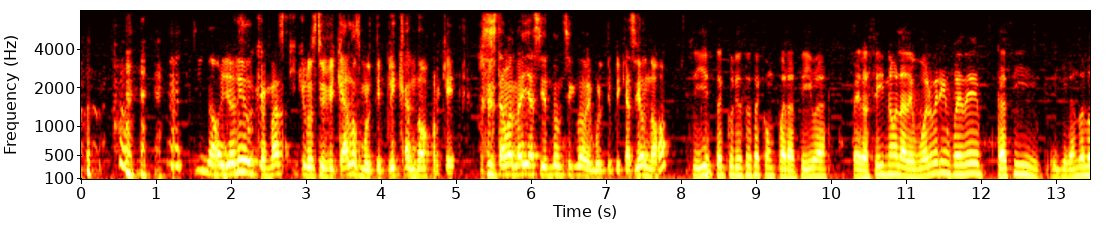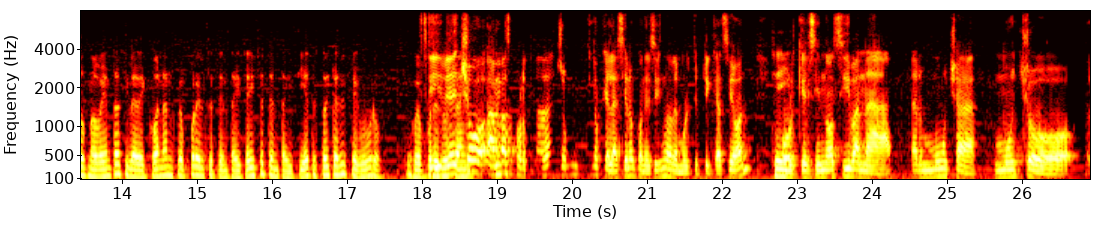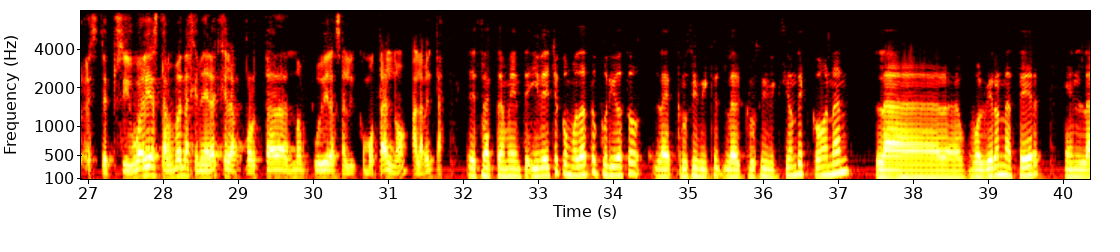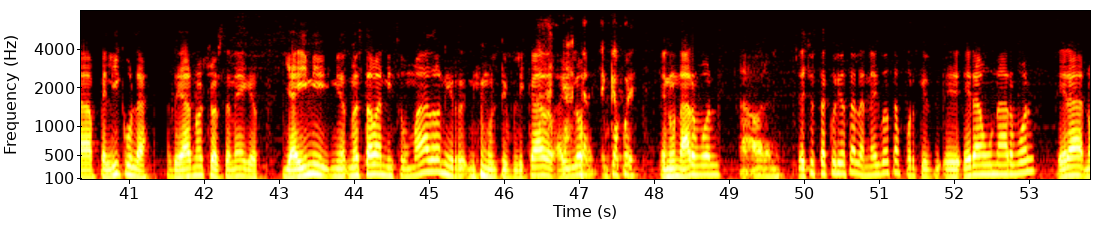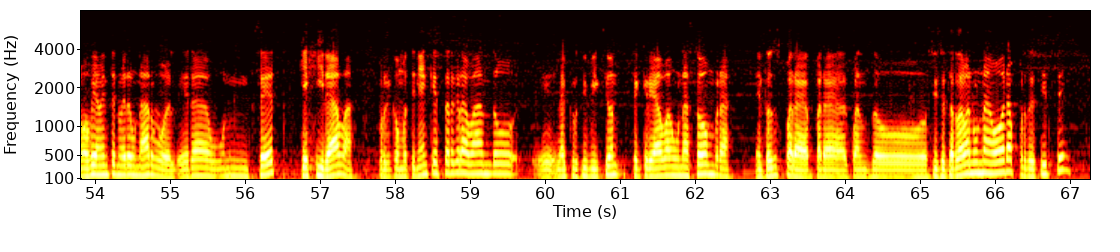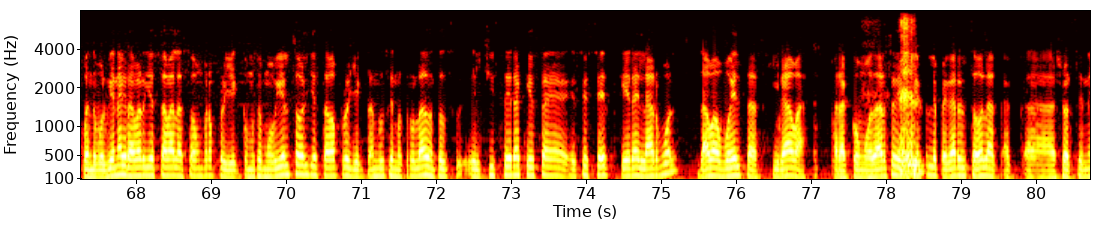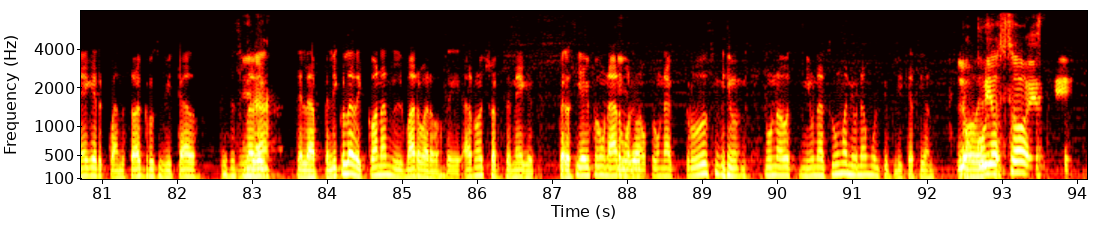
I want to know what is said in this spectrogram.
No, yo digo que más que crucificar los multiplican, ¿no? Porque pues, estaban ahí haciendo un signo de multiplicación, ¿no? Sí, está curiosa esa comparativa. Pero sí, no, la de Wolverine fue de casi llegando a los 90 y la de Conan fue por el 76-77, estoy casi seguro que fue por Sí, de años. hecho, ambas portadas yo me imagino que la hicieron con el signo de multiplicación, Sí, porque si no, sí iban a dar mucha, mucho, este, pues igual y hasta van a generar que la portada no pudiera salir como tal, ¿no? A la venta. exactamente. Y de hecho, como dato curioso, la, crucific- la crucifixión de Conan la volvieron a hacer en la película de Arnold Schwarzenegger. Y ahí ni, ni- no estaba ni sumado ni, ni multiplicado. Ahí lo, ¿En qué fue? en un árbol. Ah, órale. De hecho está curiosa la anécdota porque eh, era un árbol, era, no, obviamente no era un árbol, era un set que giraba, porque como tenían que estar grabando eh, la crucifixión, se creaba una sombra. Entonces para, para cuando, si se tardaban una hora, por decirte, cuando volvían a grabar ya estaba la sombra, como se movía el sol ya estaba proyectándose en otro lado. Entonces el chiste era que esa, ese set que era el árbol daba vueltas, giraba para acomodarse que siempre le pegara el sol a, a- a Schwarzenegger cuando estaba crucificado. Esa es una de, Mira. de la película de Conan el Bárbaro, de Arnold Schwarzenegger. Pero sí, ahí fue un árbol, lo- no fue una cruz, ni, un- una, ni una suma, ni una multiplicación. Lo curioso es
